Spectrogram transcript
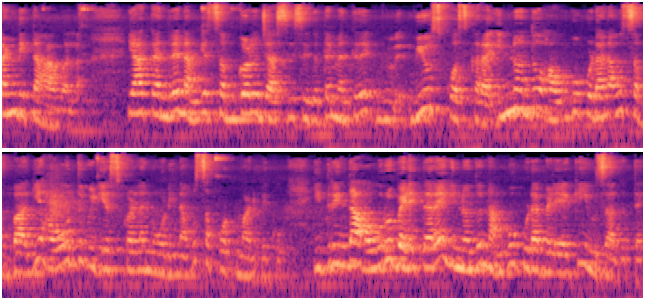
ಖಂಡಿತ ಆಗಲ್ಲ. ಯಾಕಂದರೆ ನಮಗೆ ಸಬ್ಗಳು ಜಾಸ್ತಿ ಸಿಗುತ್ತೆ, ಮತ್ತು ವ್ಯೂಸ್ಗೋಸ್ಕರ ಇನ್ನೊಂದು, ಅವ್ರಿಗೂ ಕೂಡ ನಾವು ಸಬ್ಬಾಗಿ ಅವ್ರದ್ದು ವಿಡಿಯೋಸ್ಗಳನ್ನ ನೋಡಿ ನಾವು ಸಪೋರ್ಟ್ ಮಾಡಬೇಕು. ಇದರಿಂದ ಅವರು ಬೆಳೀತಾರೆ, ಇನ್ನೊಂದು ನಮಗೂ ಕೂಡ ಬೆಳೆಯೋಕ್ಕೆ ಯೂಸ್ ಆಗುತ್ತೆ.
